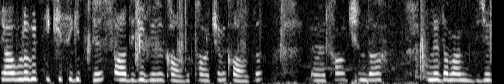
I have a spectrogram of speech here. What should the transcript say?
yavruların ikisi gitti. Sadece biri kaldı. Tarçın kaldı. Ee, Tarçın da ne zaman gidecek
